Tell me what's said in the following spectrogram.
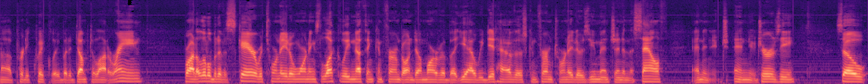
uh, pretty quickly. But it dumped a lot of rain, brought a little bit of a scare with tornado warnings. Luckily, nothing confirmed on Delmarva, but yeah, we did have those confirmed tornadoes you mentioned in the south and in New, in New Jersey. So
